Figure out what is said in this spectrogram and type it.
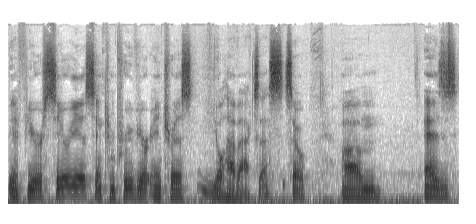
if you're serious and can prove your interest, you'll have access. So um, as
